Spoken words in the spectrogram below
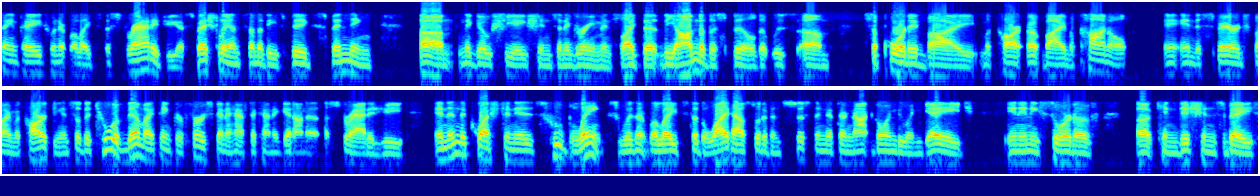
same page when it relates to strategy, especially on some of these big spending um, negotiations and agreements, like the, the omnibus bill that was um, supported by, McCar- uh, by McConnell and, and disparaged by McCarthy. And so the two of them, I think, are first going to have to kind of get on a, a strategy. And then the question is who blinks when it relates to the White House sort of insisting that they're not going to engage in any sort of uh, conditions based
